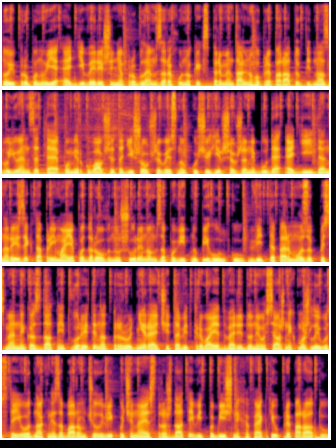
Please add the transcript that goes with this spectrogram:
Той пропонує Едді вирішення проблем за рахунок експериментального препарату під назвою НЗТ. Поміркувавши та дійшовши висновку, що гірше вже не буде, Едді йде на ризик та приймає подаровану Шурином заповітну пігулку. Відтепер мозок письменника здатний творити надприродні речі та відкриває двері до неосяжних можливостей. Однак незабаром чоловік починає страждати від побічних ефектів препарату.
